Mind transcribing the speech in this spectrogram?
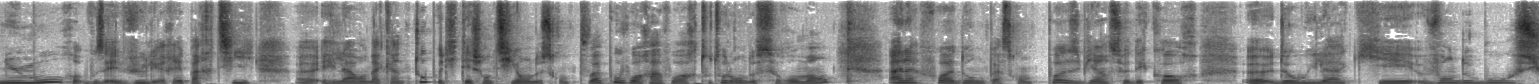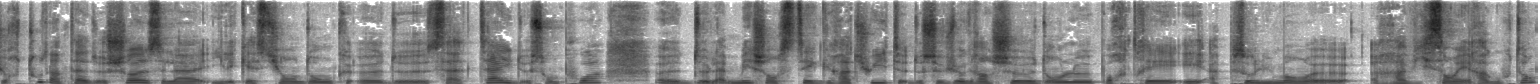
humour, vous avez vu les réparties, euh, et là on n'a qu'un tout petit échantillon de ce qu'on va pouvoir avoir tout au long de ce roman, à la fois donc parce qu'on pose bien ce décor euh, de Willa qui est vent debout sur tout un tas de choses. Là, il est question donc euh, de sa taille, de son poids, de la méchanceté gratuite de ce vieux grincheux dont le portrait est absolument ravissant et ragoûtant.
